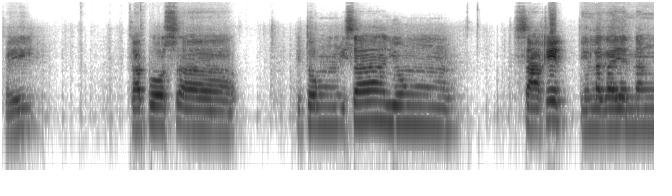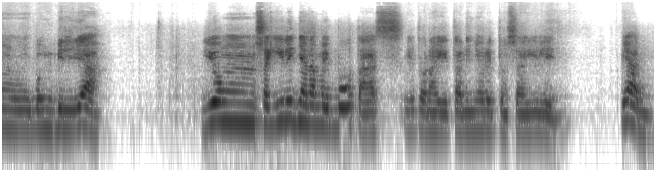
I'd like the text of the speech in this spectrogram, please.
Okay? Tapos ah, itong isa yung sakit, yung lagayan ng bumbilya. Yung sa gilid niya na may butas, ito nakita ninyo rito sa gilid. Yan,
